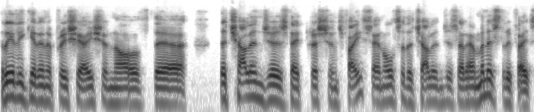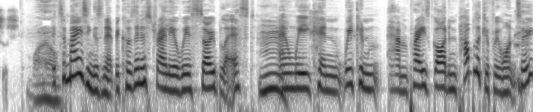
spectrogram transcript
really get an appreciation of the the challenges that Christians face and also the challenges that our ministry faces. Wow. It's amazing, isn't it? Because in Australia we're so blessed, Mm. and we can we can um, praise God in public if we want to,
